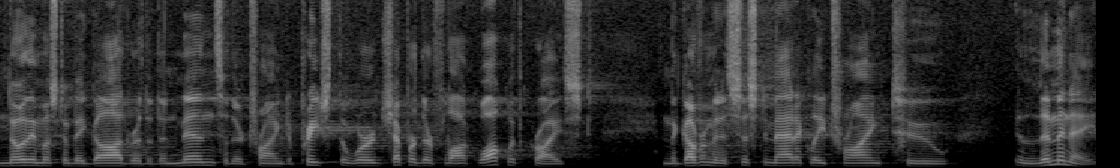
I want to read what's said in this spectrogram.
know they must obey God rather than men, so they're trying to preach the word, shepherd their flock, walk with Christ. And the government is systematically trying to eliminate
